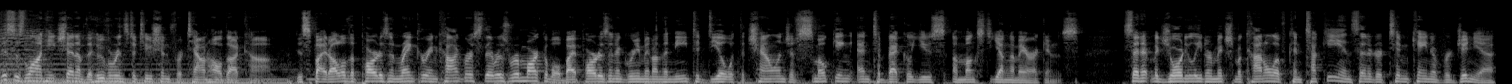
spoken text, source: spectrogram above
This is Lanhee Chen of the Hoover Institution for Townhall.com. Despite all of the partisan rancor in Congress, there is remarkable bipartisan agreement on the need to deal with the challenge of smoking and tobacco use amongst young Americans. Senate Majority Leader Mitch McConnell of Kentucky and Senator Tim Kaine of Virginia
